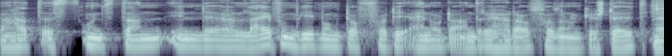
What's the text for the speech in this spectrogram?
hat es uns dann in der Live-Umgebung doch vor die ein oder andere Herausforderung gestellt. Ja,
